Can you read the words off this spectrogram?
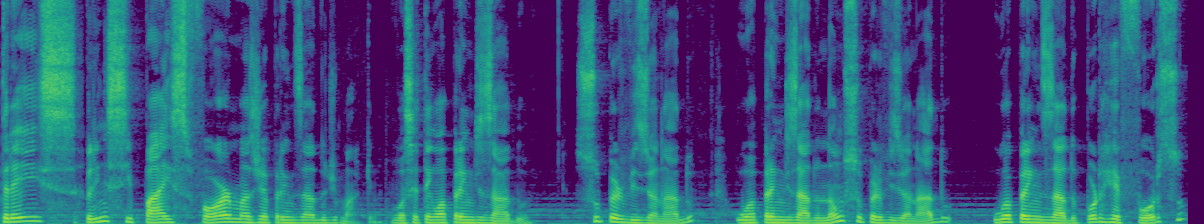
três principais formas de aprendizado de máquina. Você tem o aprendizado supervisionado, o aprendizado não supervisionado, o aprendizado por reforço,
